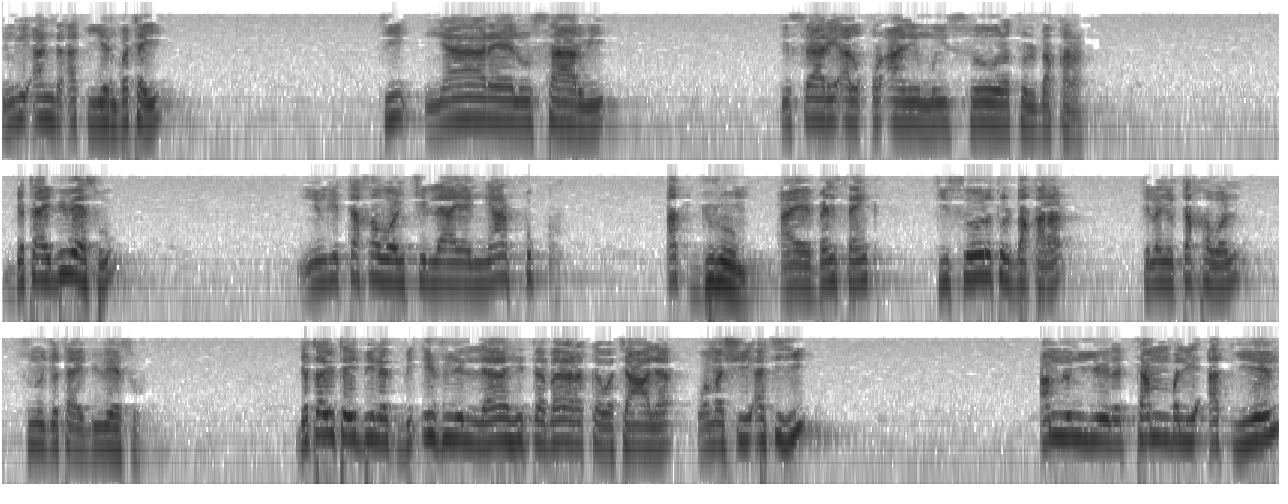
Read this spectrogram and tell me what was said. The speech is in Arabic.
ñu ngi ànd ak yéen ba tey ci ñaareelu saar wi ci saari alquran yi muy suratul baqara jotaay bi weesu ñu ngi taxawoon ci laaya ñaar fukk ak juróom aaya 25 ci suratul baqara ci lañu taxawoon sunu jotaay bi weesu jotaayu tey bi nag bi iznillahi tabaraka wa taala wa mashiatihi am nañu yéene tàmbali ak yéen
